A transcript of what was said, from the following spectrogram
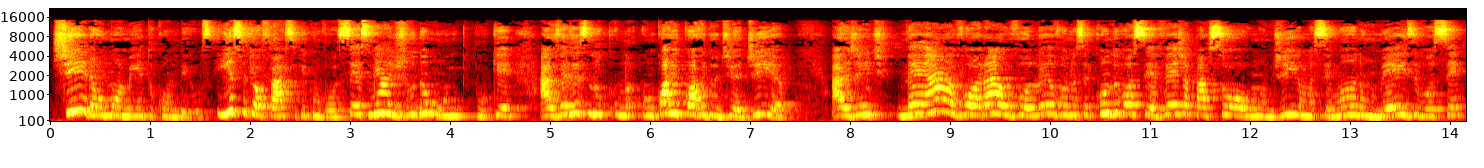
Tira um momento com Deus. Isso que eu faço aqui com vocês me ajuda muito, porque às vezes no, no corre-corre do dia a dia, a gente, né, ah, eu vou orar, eu vou ler, eu vou não sei. Quando você vê, já passou um dia, uma semana, um mês e você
